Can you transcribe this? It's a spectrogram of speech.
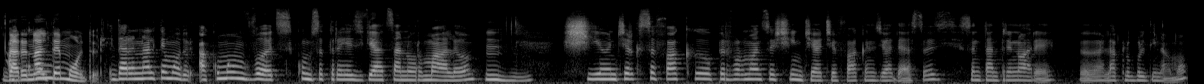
Dar Acum, în alte moduri. Dar în alte moduri. Acum învăț cum să trăiesc viața normală mm-hmm. și încerc să fac uh, performanță și în ceea ce fac în ziua de astăzi. Sunt antrenoare uh, la clubul Dinamo.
